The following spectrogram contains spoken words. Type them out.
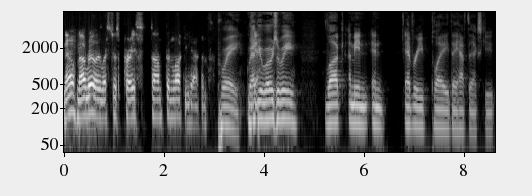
No, not really. Let's just pray something lucky happens. Pray. Grab yeah. your rosary. Luck. I mean, in every play they have to execute.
